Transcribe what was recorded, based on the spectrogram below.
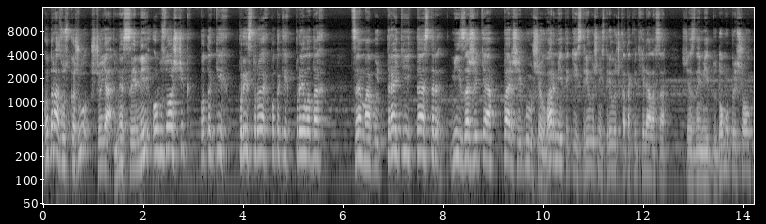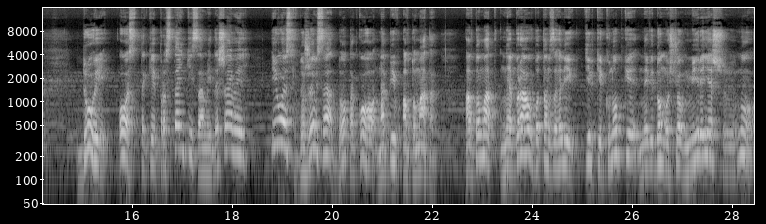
Одразу скажу, що я не сильний обзорщик по таких пристроях, по таких приладах. Це, мабуть, третій тестер мій за життя. Перший був ще в армії, такий стрілочний, стрілочка так відхилялася. Ще з ним і додому прийшов. Другий ось такий простенький, самий дешевий. І ось дожився до такого напівавтомата. Автомат не брав, бо там взагалі тільки кнопки, невідомо що міряєш, ну,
